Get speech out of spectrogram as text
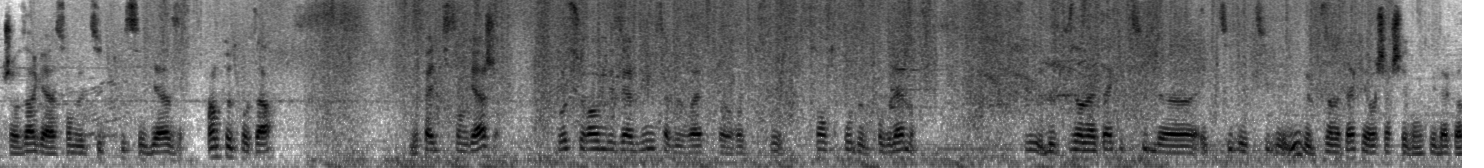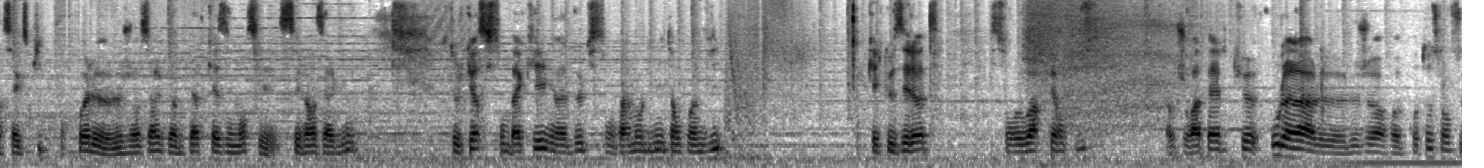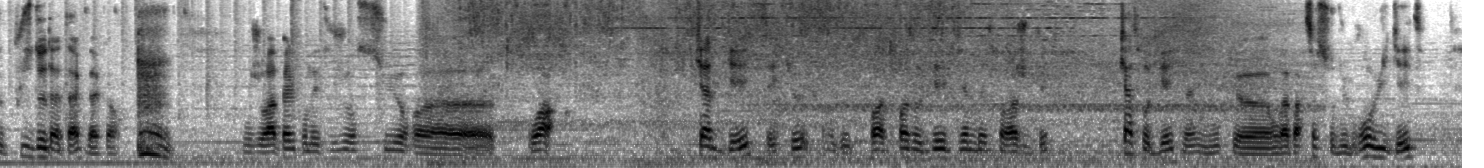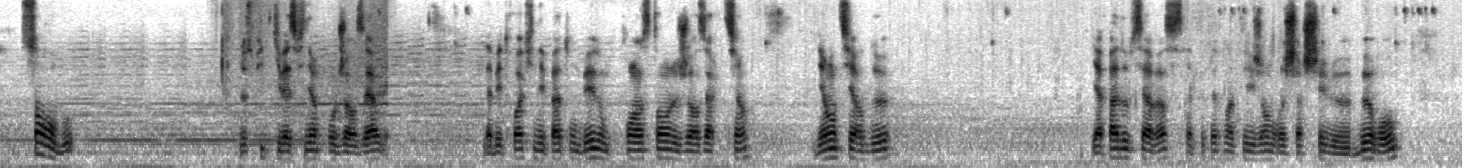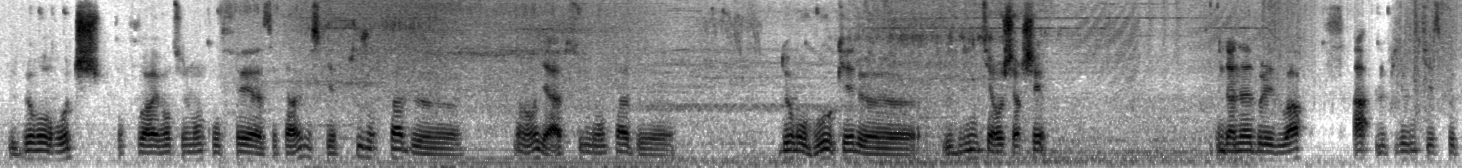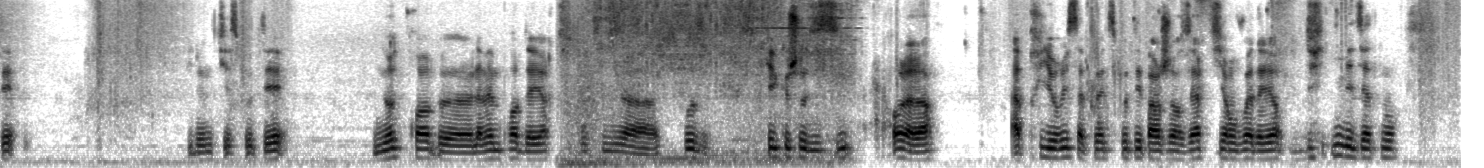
Genre Zerg a semble-t-il pris ses gaz un peu trop tard. Le fight qui s'engage. Beau un des Zerglings, ça devrait être repoussé sans trop de problèmes. Le plus en attaque est-il euh, est-il est-il oui, le plus en attaque est recherché donc oui d'accord ça explique pourquoi le, le joueur Zerg de perdre quasiment ses, ses 20 Zerglings. Stalkers qui sont backés, il y en a deux qui sont vraiment limites en point de vie. Quelques zélotes qui sont rewarpés en plus. Alors je vous rappelle que, oulala, le, le joueur Protoss lance plus 2 d'attaque, d'accord. je vous rappelle qu'on est toujours sur euh, 3, 4 gates et que 3, 3 autres gates viennent d'être rajoutés. 4 autres gates même, donc euh, on va partir sur du gros 8 gates, sans robot. Le speed qui va se finir pour le Zerg. La B3 qui n'est pas tombée, donc pour l'instant le joueur Zerg tient. Il est en tier 2. Il n'y a pas d'observeur, ce serait peut-être intelligent de rechercher le bureau, le bureau Roach, pour pouvoir éventuellement contrer euh, cette arrêt, parce qu'il n'y a toujours pas de... Non, non, il n'y a absolument pas de, de robot. Ok, le, le qui est recherché. Une dernière bolée de Ah, le pylône qui est spoté. Pylône qui est spoté. Une autre probe, euh, la même probe d'ailleurs, qui continue à. qui pose quelque chose ici. Oh là là. A priori, ça peut être spoté par Jorzer, qui envoie d'ailleurs immédiatement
